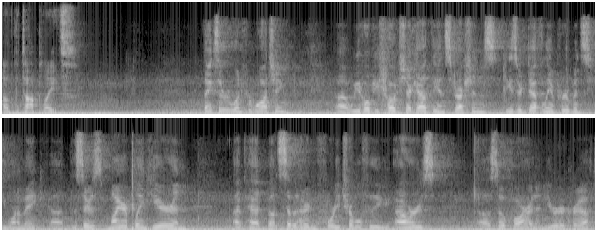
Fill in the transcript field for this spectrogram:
of the top plates. Thanks everyone for watching. Uh, we hope you go check out the instructions. These are definitely improvements you want to make. Uh, this is my airplane here and I've had about 740 trouble-free hours uh, so far and in your aircraft,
